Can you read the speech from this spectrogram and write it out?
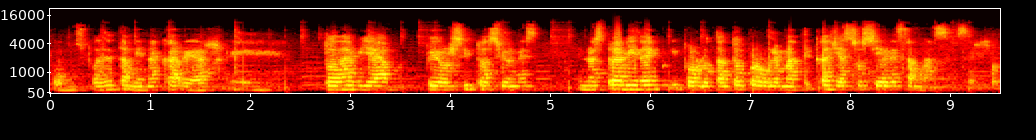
pues nos puede también acarrear eh, todavía peor situaciones en nuestra vida y, por lo tanto problemáticas ya sociales a más, Sergio.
